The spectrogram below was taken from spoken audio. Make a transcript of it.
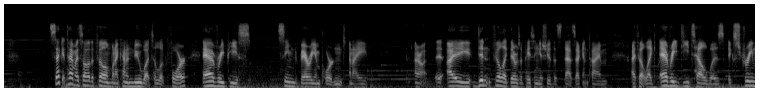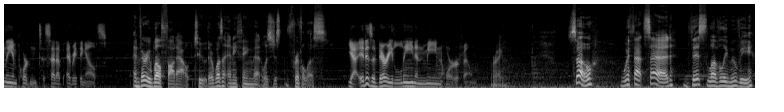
Second time I saw the film, when I kind of knew what to look for, every piece seemed very important, and I I don't know. I didn't feel like there was a pacing issue this that second time. I felt like every detail was extremely important to set up everything else. And very well thought out too. There wasn't anything that was just frivolous. Yeah, it is a very lean and mean horror film. Right. So, with that said, this lovely movie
